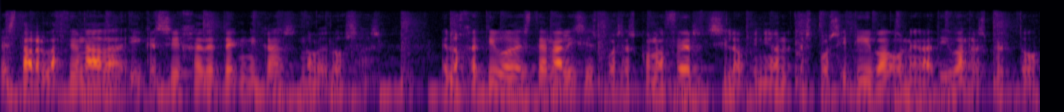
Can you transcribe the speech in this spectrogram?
está relacionada y que exige de técnicas novedosas. El objetivo de este análisis pues, es conocer si la opinión es positiva o negativa respecto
